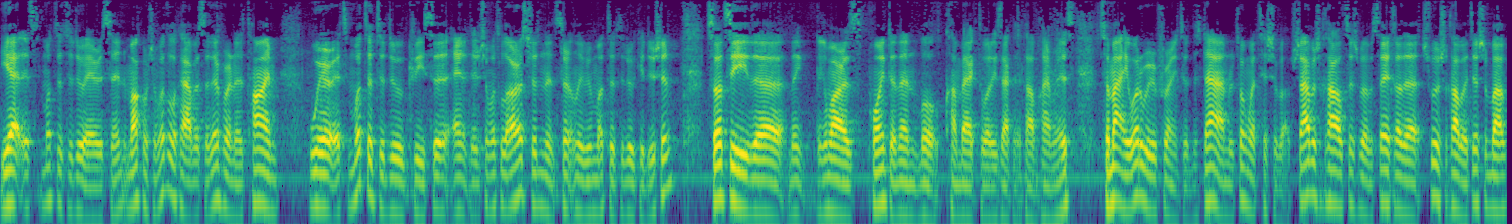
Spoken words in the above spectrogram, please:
yet it's mutter to do erisin. Makom shemutal kabas, so therefore in a time where it's mutter to do kvisa and it's shemutal aras, shouldn't it certainly be mutter to do kiddushin? So let's see the, the, the Gemara's point and then we'll come back to what exactly the kavachaimer is. So Mahi, what are we referring to? This down, we're talking about Tisha B'Av. Shabbos Shachal, Tisha B'Av, Seicha, the Shua Shachal by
